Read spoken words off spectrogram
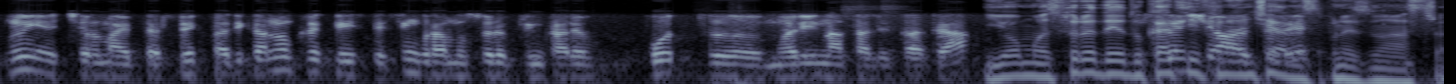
nu e cel mai perfect, adică nu cred că este singura măsură prin care pot uh, mări natalitatea. E o măsură de educație Sunt și financiară, altele. spuneți dumneavoastră.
